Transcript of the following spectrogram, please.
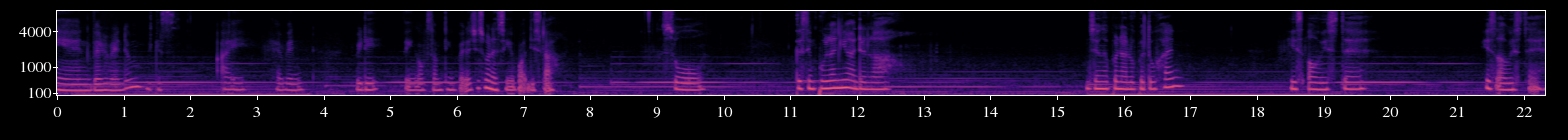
and very random because I haven't really think of something but I just want to say about this lah. So kesimpulannya adalah jangan pernah lupa Tuhan. He's always there He's always there.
